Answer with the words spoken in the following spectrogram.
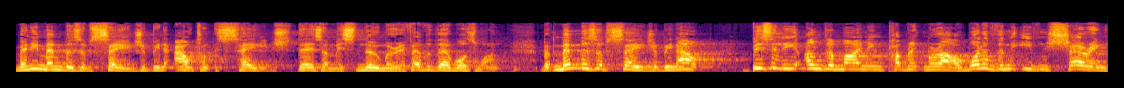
many members of SAGE have been out on SAGE. There's a misnomer if ever there was one. But members of SAGE have been out busily undermining public morale, one of them even sharing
